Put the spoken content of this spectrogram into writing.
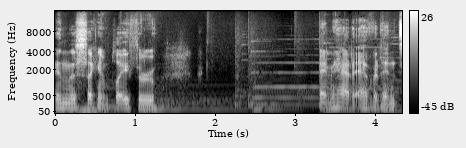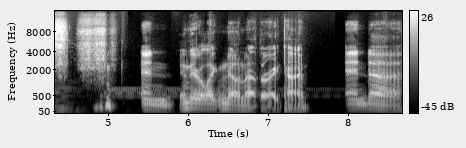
in the second playthrough and had evidence. And And they were like, no, not the right time. and uh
